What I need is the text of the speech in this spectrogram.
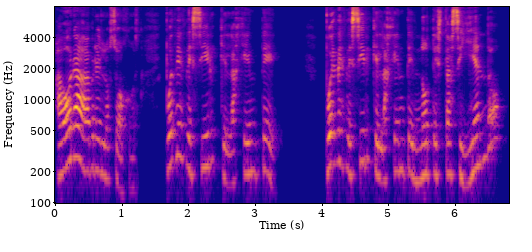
ahora abre los ojos. ¿Puedes decir que la gente, puedes decir que la gente no te está siguiendo?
